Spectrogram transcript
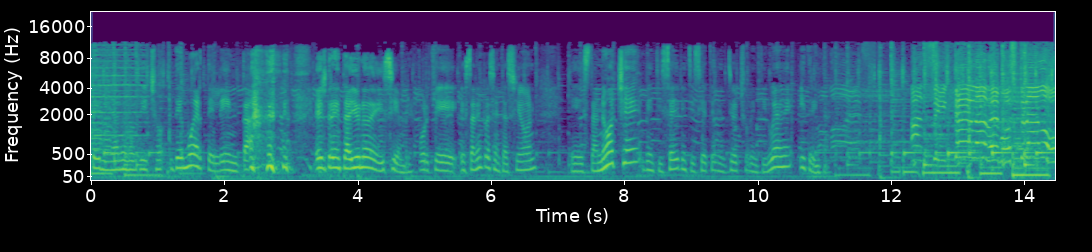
Terminar, mejor dicho, de muerte lenta el 31 de diciembre, porque están en presentación esta noche, 26, 27, 28, 29 y 30. Así queda demostrado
